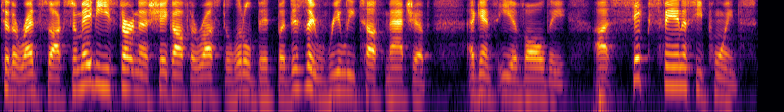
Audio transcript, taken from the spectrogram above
to the Red Sox. So maybe he's starting to shake off the rust a little bit, but this is a really tough matchup against Eovaldi. Uh, six fantasy points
